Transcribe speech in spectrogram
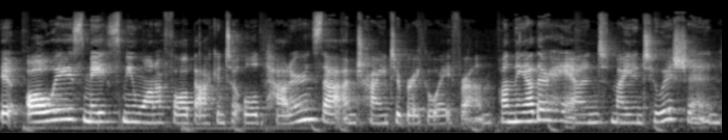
it always makes me want to fall back into old patterns that I'm trying to break away from. On the other hand, my intuition,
